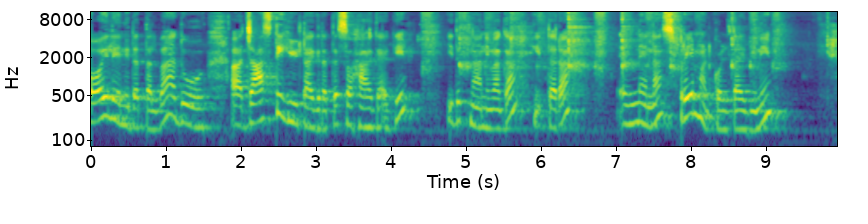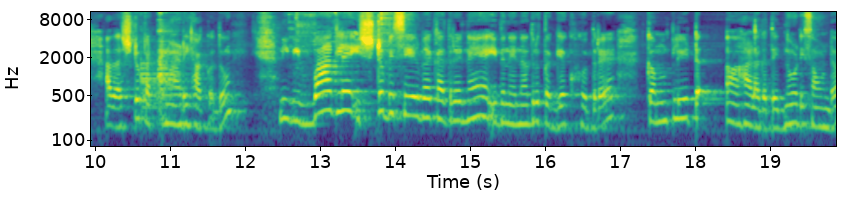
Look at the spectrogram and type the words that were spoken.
ಕಾಯಿಲ್ ಏನಿರತ್ತಲ್ವ, ಅದು ಜಾಸ್ತಿ ಹೀಟ್ ಆಗಿರುತ್ತೆ. ಸೊ ಹಾಗಾಗಿ ಇದಕ್ಕೆ ನಾನಿವಾಗ ಈ ಥರ ಎಣ್ಣೆನ ಸ್ಪ್ರೇ ಮಾಡ್ಕೊಳ್ತಾ ಇದ್ದೀನಿ. ಅದಷ್ಟು ಕಟ್ ಮಾಡಿ ಹಾಕೋದು. ನೀವು ಇವಾಗಲೇ ಇಷ್ಟು ಬಿಸಿ ಇರಬೇಕಾದ್ರೇ ಇದನ್ನೇನಾದರೂ ತೆಗಿಯೋಕ್ಕೆ ಹೋದರೆ ಕಂಪ್ಲೀಟ್ ಹಾಳಾಗುತ್ತೆ. ಇದು ನೋಡಿ ಸೌಂಡ್.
